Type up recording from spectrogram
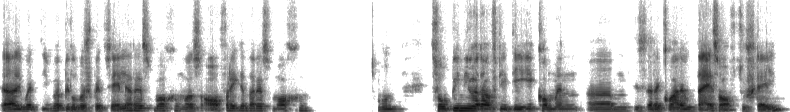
ich wollte immer ein bisschen was Spezielleres machen, was Aufregenderes machen. Und so bin ich halt auf die Idee gekommen, ähm, diese Rekorde unter Eis aufzustellen.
